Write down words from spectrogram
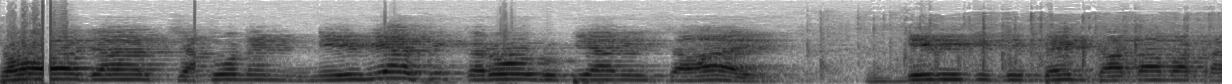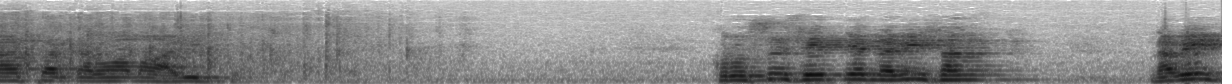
છ હજાર ચારસો ને નેવ્યાસી કરોડ રૂપિયાની સહાય ડીવીટીસી બેંક ખાતામાં ટ્રાન્સફર કરવામાં આવી છે. કૃષિ ક્ષેત્રે નવી નવીન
